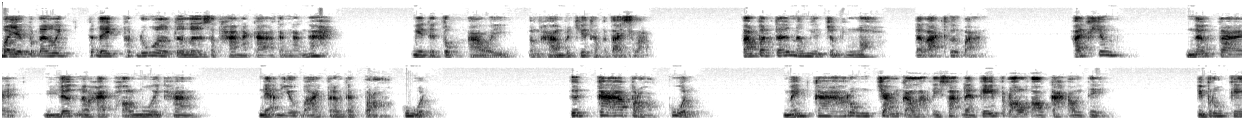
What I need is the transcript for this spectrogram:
បើយើងបដិផ្ដេកផ្ដួលទៅលើស្ថានភាពទាំងហ្នឹងណា មានតែទុកឲ្យដង្ហើមប្រជាធិបតេយ្យស្លាប់តាមពិតទៅនៅមានចន្លោះដែលអាចធ្វើបានហើយខ្ញុំនៅតែលើកនៅហេតុផលមួយថា អ្នកនយោបាយត្រូវតែប្រកួតគឺការប្រកួតមិនការរងចាំកលៈទេសៈដែលគេផ្ដល់ឱកាសឲ្យទេពីព្រោះគេ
